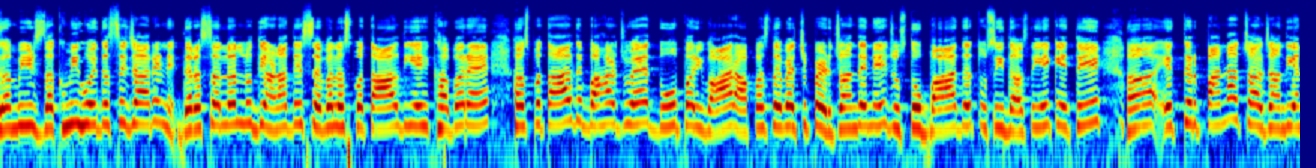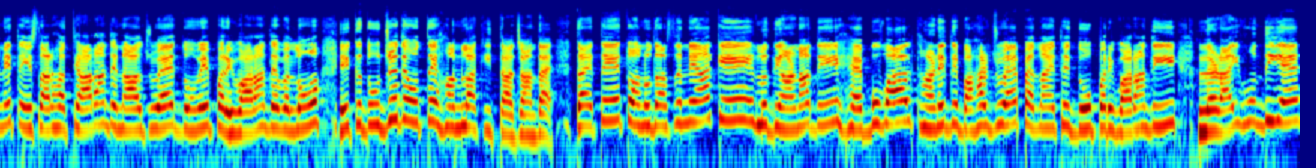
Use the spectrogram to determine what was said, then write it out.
ਗੰਭੀਰ ਜ਼ਖਮੀ ਹੋਏ ਦੱਸੇ ਜਾ ਰਹੇ ਨੇ। ਦਰਅਸਲ ਲੁਧਿਆਣਾ ਦੇ ਸਿਵਲ ਹਸਪਤਾਲ ਦੀ ਇਹ ਖਬਰ ਹੈ, ਹਸਪਤਾਲ ਦੇ ਬਾਹਰ ਜੋ ਹੈ, ਦੋ ਪਰਿਵਾਰ ਆਪਸ ਦੇ ਵਿੱਚ ਭਿੜ ਜਾਂਦੇ ਨੇ। ਜਿਸ ਤੋਂ ਬਾਅਦ ਤੁਸੀਂ ਦੱਸ ਦਈਏ ਕਿ ਇੱਥੇ ਇੱਕ ਕਿਰਪਾਨਾਂ ਚੱਲ ਜਾਂਦੀਆਂ ਨੇ। ਤੇਜ਼ਧਾਰ ਹਥਿਆਰਾਂ ਦੇ ਨਾਲ ਜੋ ਹੈ, ਦੋਵੇਂ ਪਰਿਵਾਰਾਂ ਦੇ ਵੱਲੋਂ ਇੱਕ ਦੂਜੇ ਦੇ ਉੱਤੇ ਹਮਲਾ ਕੀਤਾ ਜਾਂਦਾ ਹੈ। ਤਾਂ ਇੱਥੇ ਤੁਹਾਨੂੰ ਦੱਸ ਦਿੰਦੇ ਆ ਕਿ ਲੁਧਿਆਣਾ ਦੇ ਹੈਬੋਵਾਲ ਥਾਣੇ ਦੇ ਬਾਹਰ ਜੋ ਹੈ, ਪਹਿਲਾਂ ਇੱਥੇ ਦੋ ਪਰਿਵਾਰਾਂ ਦੀ ਲੜਾਈ ਹੁੰਦੀ ਹੈ।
